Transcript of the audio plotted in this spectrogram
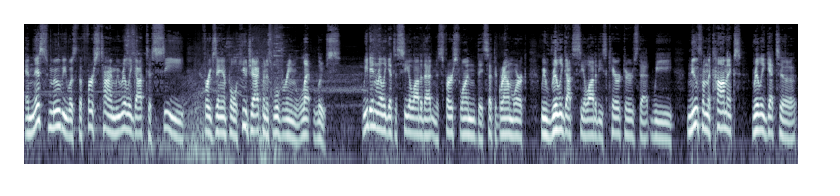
And this movie was the first time we really got to see, for example, Hugh Jackman as Wolverine let loose. We didn't really get to see a lot of that in his first one. They set the groundwork. We really got to see a lot of these characters that we knew from the comics really get to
